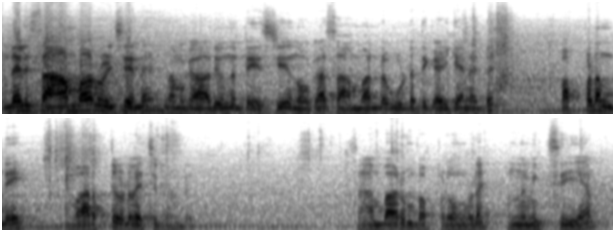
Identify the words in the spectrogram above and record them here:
എന്തായാലും സാമ്പാർ ഒഴിച്ച് തന്നെ നമുക്ക് ആദ്യം ഒന്ന് ടേസ്റ്റ് ചെയ്ത് നോക്കാം. സാമ്പാറിന്റെ കൂട്ടത്തിൽ കഴിക്കാനായിട്ട് പപ്പടം ദേ വറുത്ത് ഇവിടെ വെച്ചിട്ടുണ്ട്. സാമ്പാറും പപ്പടവും കൂടെ ഒന്ന് മിക്സ് ചെയ്യാം.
